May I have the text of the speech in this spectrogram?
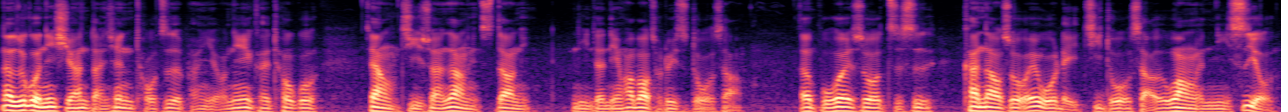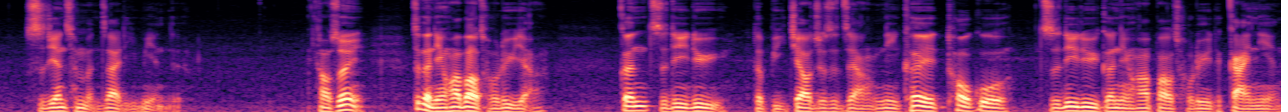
那如果你喜欢短线投资的朋友，你也可以透过这样计算，让你知道你你的年化报酬率是多少，而不会说只是看到说，诶，我累积多少，而忘了你是有时间成本在里面的。好，所以这个年化报酬率呀，跟殖利率的比较就是这样。你可以透过殖利率跟年化报酬率的概念，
